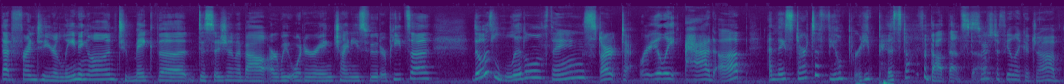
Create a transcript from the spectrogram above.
that friend who you're leaning on to make the decision about are we ordering Chinese food or pizza, those little things start to really add up and they start to feel pretty pissed off about that stuff. It starts to feel like a job.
